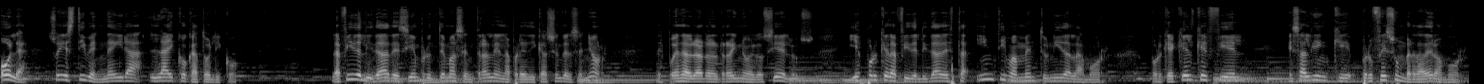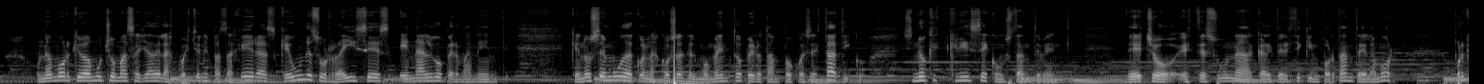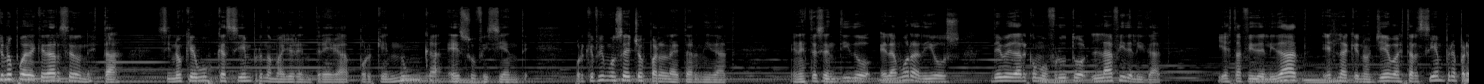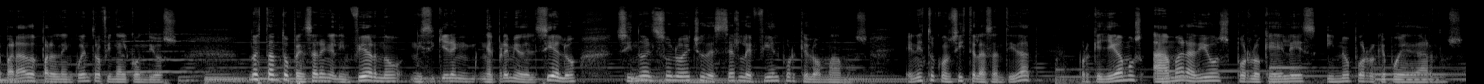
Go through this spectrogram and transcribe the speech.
Hola, soy Steven Neira, laico católico. La fidelidad es siempre un tema central en la predicación del Señor, después de hablar del reino de los cielos, y es porque la fidelidad está íntimamente unida al amor, porque aquel que es fiel es alguien que profesa un verdadero amor, un amor que va mucho más allá de las cuestiones pasajeras, que hunde sus raíces en algo permanente, que no se muda con las cosas del momento, pero tampoco es estático, sino que crece constantemente. De hecho, esta es una característica importante del amor porque no puede quedarse donde está, sino que busca siempre una mayor entrega, porque nunca es suficiente, porque fuimos hechos para la eternidad. En este sentido, el amor a Dios debe dar como fruto la fidelidad, y esta fidelidad es la que nos lleva a estar siempre preparados para el encuentro final con Dios. No es tanto pensar en el infierno, ni siquiera en el premio del cielo, sino el solo hecho de serle fiel porque lo amamos. En esto consiste la santidad, porque llegamos a amar a Dios por lo que Él es y no por lo que puede darnos.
